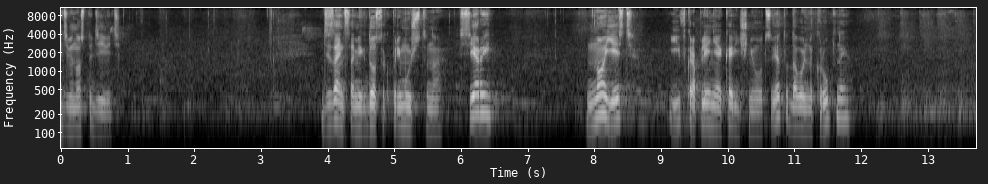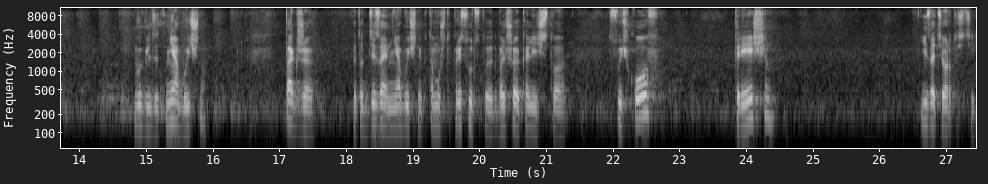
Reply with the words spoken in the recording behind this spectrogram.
099. Дизайн самих досок преимущественно серый, но есть и вкрапления коричневого цвета, довольно крупные. Выглядит необычно. Также этот дизайн необычный, потому что присутствует большое количество сучков, трещин и затертостей.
